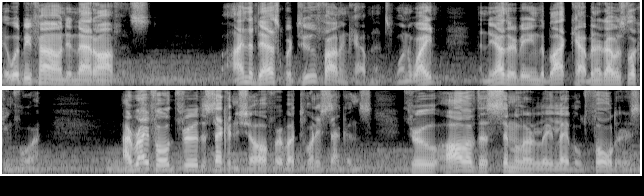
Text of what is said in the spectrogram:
it would be found in that office. Behind the desk were two filing cabinets, one white and the other being the black cabinet I was looking for. I rifled through the second shelf for about 20 seconds, through all of the similarly labeled folders,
